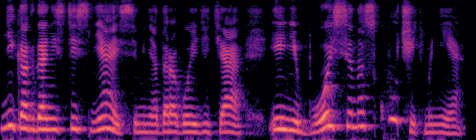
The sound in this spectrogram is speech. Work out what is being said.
Никогда не стесняйся меня, дорогое дитя, и не бойся наскучить мне.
